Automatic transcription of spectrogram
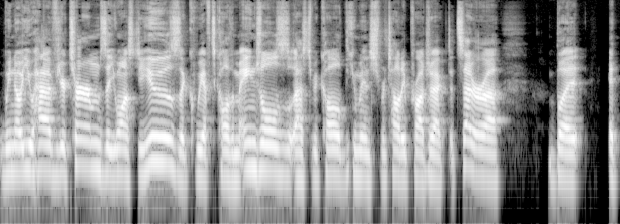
we know you have your terms that you want us to use. Like we have to call them angels. It has to be called the Human Instrumentality Project, etc. But it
